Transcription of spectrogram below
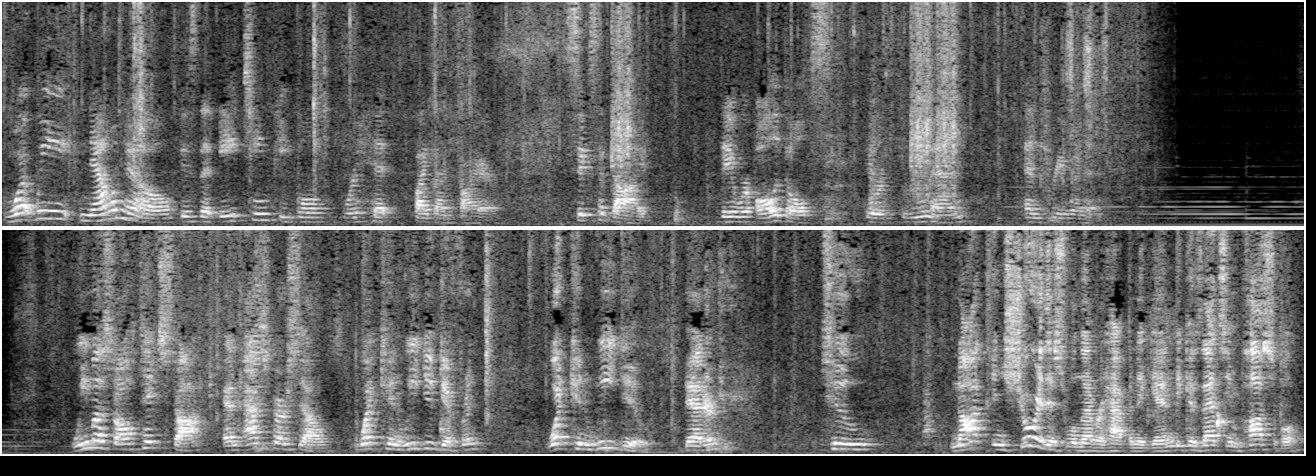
What we now know is that 18 people were hit by gunfire. Six have died. They were all adults. There were three men and three women. We must all take stock and ask ourselves what can we do different? What can we do better to not ensure this will never happen again because that's impossible,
